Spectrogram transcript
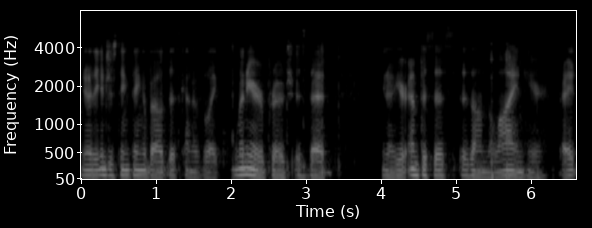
you know, the interesting thing about this kind of like linear approach is that you know your emphasis is on the line here, right?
